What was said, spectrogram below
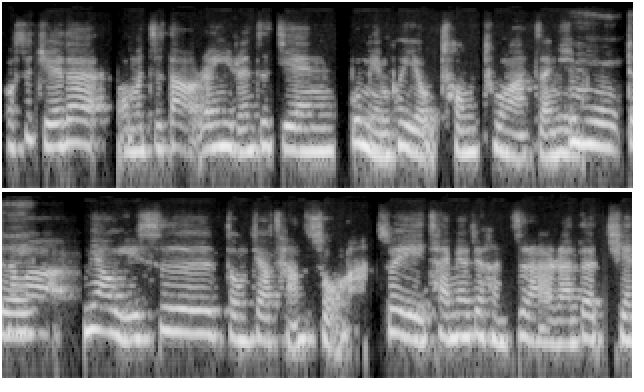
我是觉得我们知道人与人之间不免会有冲突啊、争议。嗯，对。那么庙宇是宗教场所嘛，所以拆庙就很自然而然的牵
